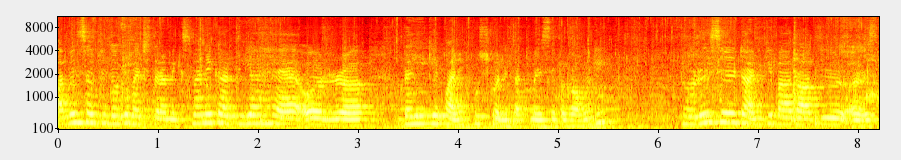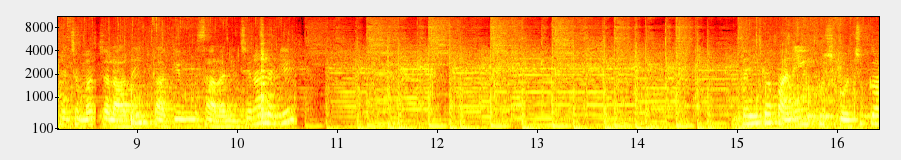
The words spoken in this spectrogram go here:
अब इन सब चीज़ों को मैं अच्छी तरह मिक्स मैंने कर दिया है और दही के पानी खुश्क होने तक मैं इसे पकाऊँगी। थोड़े से टाइम के बाद आप इसमें चम्मच चला दें ताकि मसाला नीचे ना लगे। दही का पानी खुश्क हो चुका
